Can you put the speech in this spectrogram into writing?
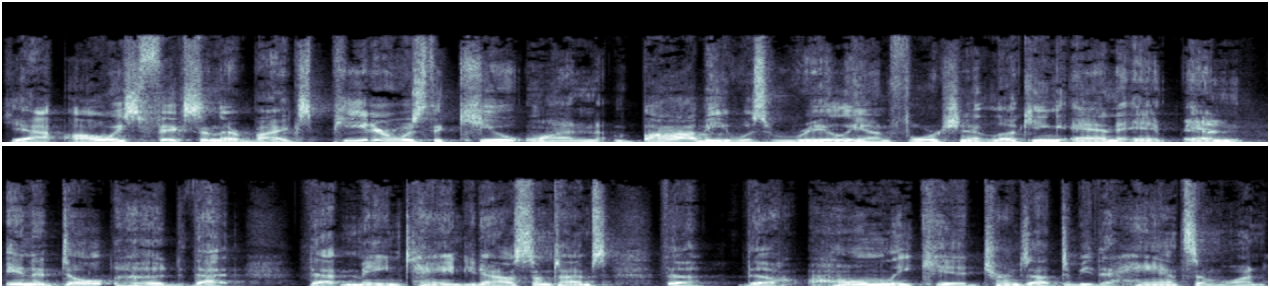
Yeah, always fixing their bikes. Peter was the cute one. Bobby was really unfortunate looking, and in, and in adulthood that that maintained. You know how sometimes the the homely kid turns out to be the handsome one.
